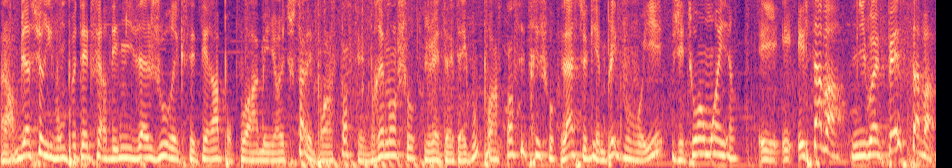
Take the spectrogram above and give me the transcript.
Alors bien sûr, ils vont peut-être faire des mises à jour, etc pour pouvoir améliorer tout ça, mais pour l'instant c'est vraiment chaud. Je vais être avec vous, pour l'instant c'est très chaud. Là, ce gameplay que vous voyez, j'ai tout en moyen. Et, ça va, niveau FPS, ça va.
